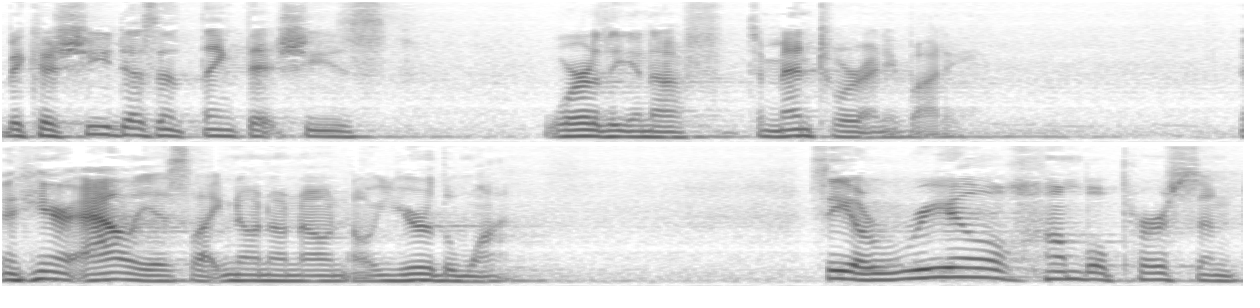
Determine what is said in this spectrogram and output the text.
because she doesn't think that she's worthy enough to mentor anybody. And here Allie is like, no, no, no, no, you're the one. See, a real humble person,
